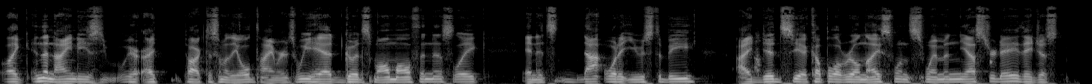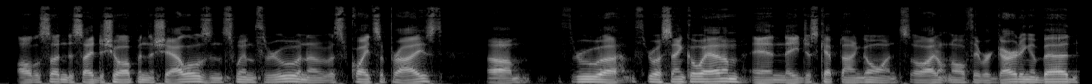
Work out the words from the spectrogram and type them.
like in the '90s. We, I talked to some of the old timers. We had good smallmouth in this lake, and it's not what it used to be. I did see a couple of real nice ones swimming yesterday. They just all of a sudden decided to show up in the shallows and swim through, and I was quite surprised. Um, threw a threw a senko at them, and they just kept on going. So I don't know if they were guarding a bed,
